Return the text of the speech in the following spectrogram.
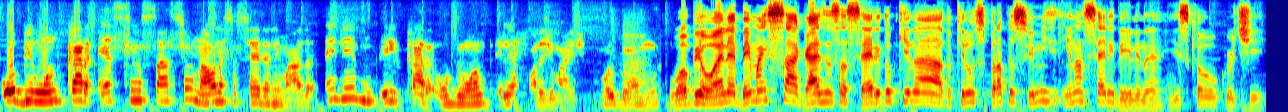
Obi-Wan, cara, é sensacional nessa série animada. Ele é, ele, cara, Obi-Wan, ele é foda demais. O Obi-Wan é muito. O Obi-Wan é bem mais sagaz nessa série do que, na, do que nos próprios filmes e na série dele, né? Isso que eu curti.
